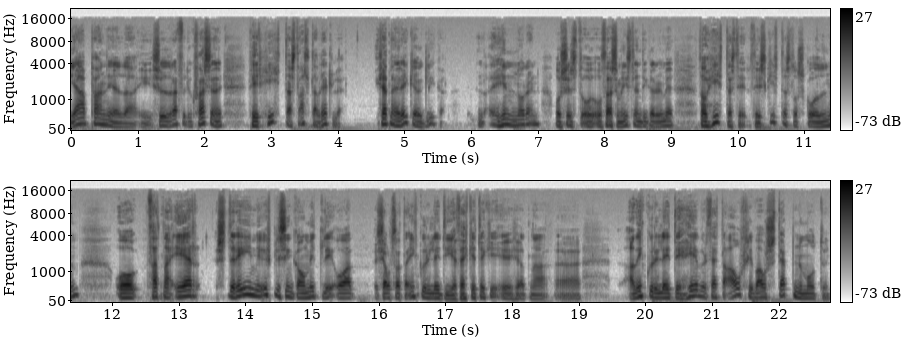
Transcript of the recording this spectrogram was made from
Japan eða í Suðrafri hvað sem þeir, þeir hittast alltaf reglulega hérna er Reykjavík líka hinn norræn og, og, og það sem Íslandingar eru með þá hittast þeir, þeir skiptast á skoðunum og þarna er streymi upplýsinga á milli og að sjálfsagt að einhverju leiti, ég þekkit ekki hérna uh, að einhverju leiti hefur þetta áhrif á stefnumótun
